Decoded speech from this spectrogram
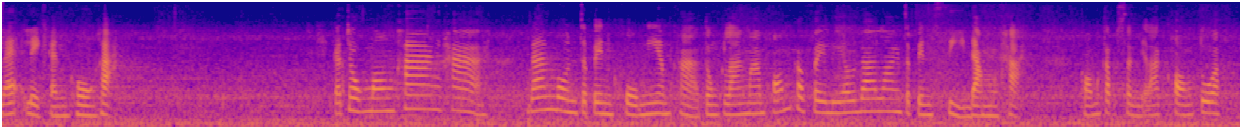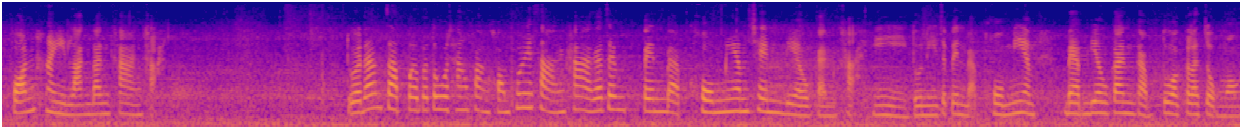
และเหล็กกันโค้งค่ะ กระจกมองข้างค่ะ ด้านบนจะเป็นโครเมียมค่ะ ตรงกลางมาพร้อมกับไฟเลี้ยวด้านล่างจะเป็นสีดำค่ะ พร้อมกับสัญลักษณ์ของตัวฟอนต์ไฮลักด้านข้างค่ะ ตัวด้านจับเปิดประตูทางฝั่งของผู้โดยสารค่ะ ก็จะเป็นแบบโครเมียมเช่นเดียวกันค่ะ นี่ตัวนี้จะเป็นแบบโครเมียมแบบเดียวกันกับตัวกระจกมอง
